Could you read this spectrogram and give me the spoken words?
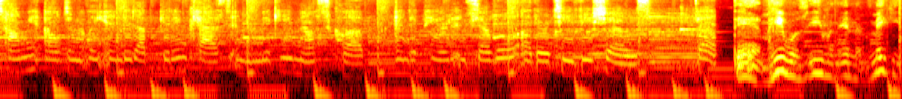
Tommy ultimately ended up getting cast in the Mickey Mouse Club and appeared in several other TV shows. Damn, he was even in the Mickey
